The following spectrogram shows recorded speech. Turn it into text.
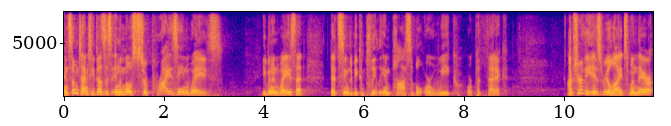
and sometimes he does this in the most surprising ways, even in ways that, that seem to be completely impossible or weak or pathetic. I'm sure the Israelites, when they're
